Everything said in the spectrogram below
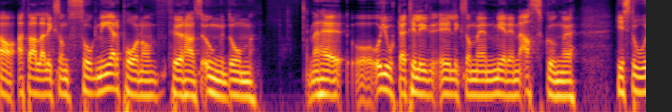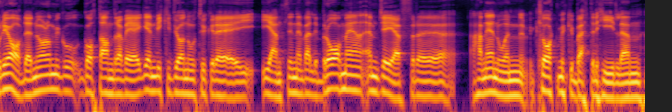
ja, att alla liksom såg ner på honom för hans ungdom. Men här, och, och gjort det till eh, liksom en, mer en Askunge historia av det. Nu har de ju gått andra vägen, vilket jag nog tycker är, egentligen är väldigt bra med MJF, för eh, han är nog en klart mycket bättre heel än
